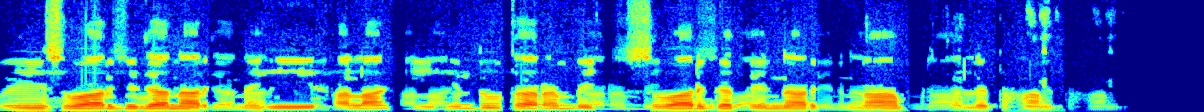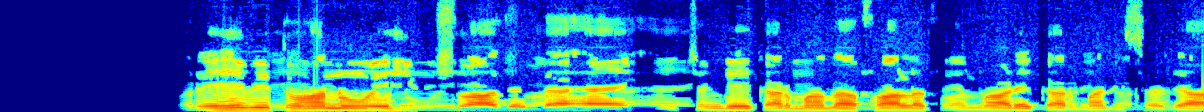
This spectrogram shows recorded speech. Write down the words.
ਕੋਈ ਸਵਰਗ ਜਾਂ ਨਰਕ ਨਹੀਂ, ਹਾਲਾਂਕਿ ਹਿੰਦੂ ਧਰਮ ਵਿੱਚ ਸਵਰਗ ਅਤੇ ਨਰਕ ਨਾ ਪ੍ਰਚਲਿਤ ਹਨ। ਪਰ ਇਹ ਵੀ ਤੁਹਾਨੂੰ ਇਹ ਵਿਸ਼ਵਾਸ ਦਿੰਦਾ ਹੈ ਕਿ ਚੰਗੇ ਕਰਮਾਂ ਦਾ ਫਲ ਅਤੇ ਮਾੜੇ ਕਰਮਾਂ ਦੀ ਸਜ਼ਾ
